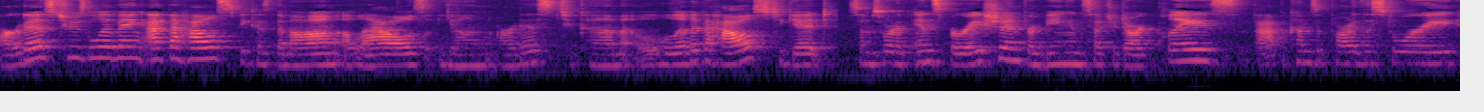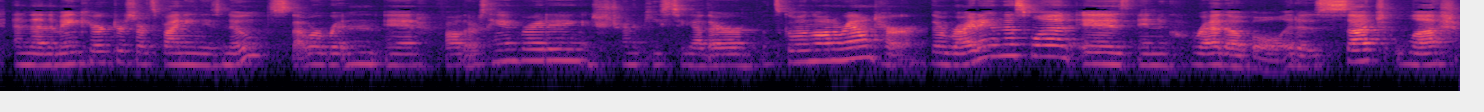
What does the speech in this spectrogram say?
artist who's living at the house because the mom allows young artists to come live at the house to get some sort of inspiration from being in such a dark place. That becomes a part of the story. And then the main character starts finding these notes that were written in her father's handwriting and she's trying to piece together what's going on around her. The writing in this one is incredible. It is such lush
